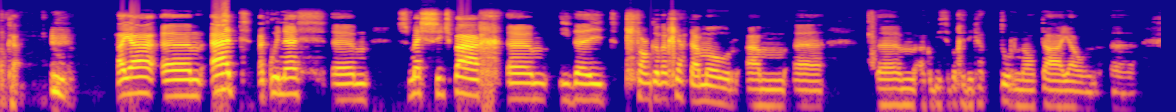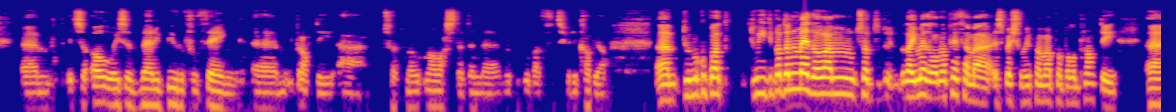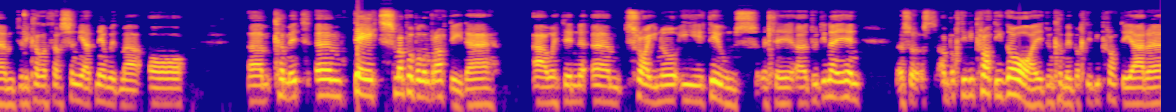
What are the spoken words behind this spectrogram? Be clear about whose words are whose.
Speaker 1: Oce. Okay. Haia, uh, um, Ed a Gwyneth, um, message bach um, i ddeud llongyfarchiadau mowr am... Uh, um, a gobeithio bod chi wedi cael diwrnod da iawn. Uh, um, it's always a very beautiful thing um, i brodi a mae ma wastad yn uh, rhywbeth ti wedi cofio. Um, Dwi'n gwybod dwi wedi bod yn meddwl am, so, byddai'n meddwl am y pethau yma, especially pan mae pobl yn prodi, um, dwi wedi cael ytha'r syniad newydd yma o um, cymryd um, dates mae pobl yn brodi, da, a wedyn um, troi nhw i diwns. Felly, uh, dwi wedi gwneud hyn, so, a bod chdi wedi prodi ddoe, dwi'n cymryd bod chdi wedi prodi ar uh,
